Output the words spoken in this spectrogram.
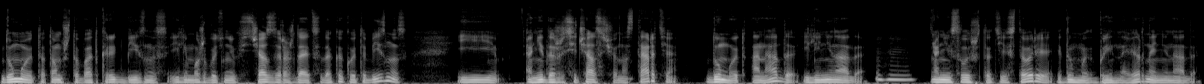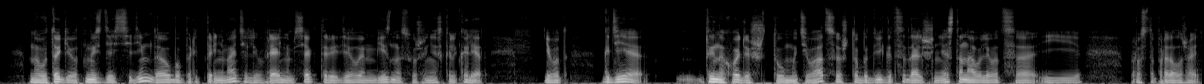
думают о том, чтобы открыть бизнес, или, может быть, у них сейчас зарождается, да, какой-то бизнес, и они даже сейчас еще на старте думают, а надо или не надо. Угу. Они слышат эти истории и думают, блин, наверное, не надо. Но в итоге вот мы здесь сидим, да, оба предприниматели в реальном секторе, делаем бизнес уже несколько лет. И вот где ты находишь ту мотивацию, чтобы двигаться дальше, не останавливаться и просто продолжать?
